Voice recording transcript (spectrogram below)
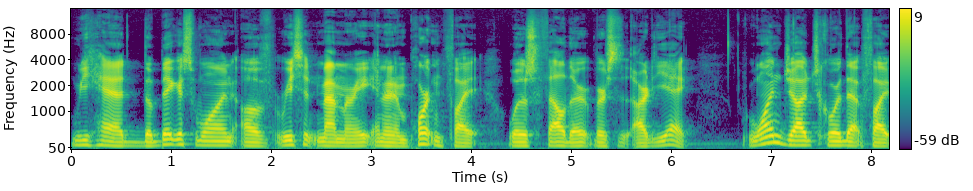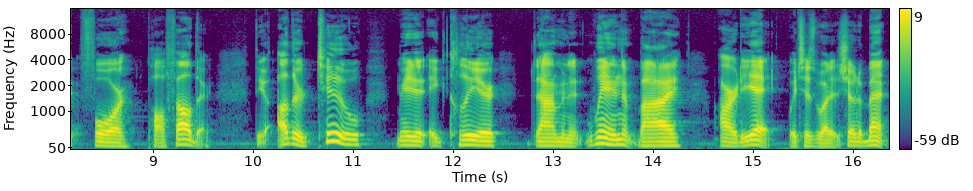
we had the biggest one of recent memory in an important fight was Felder versus RDA. One judge scored that fight for Paul Felder. The other two made it a clear dominant win by RDA, which is what it should have been.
